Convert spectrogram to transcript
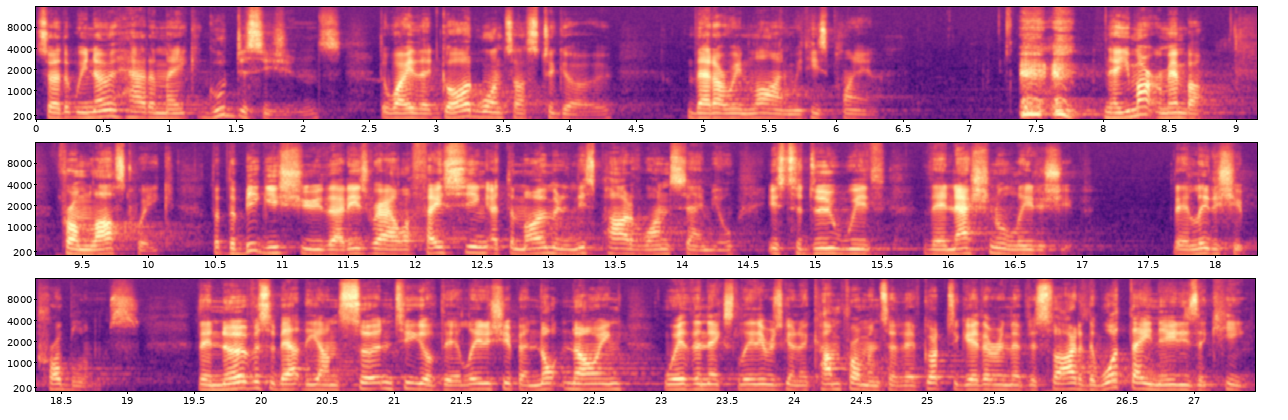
so that we know how to make good decisions the way that God wants us to go that are in line with His plan. now, you might remember from last week that the big issue that Israel are facing at the moment in this part of 1 Samuel is to do with their national leadership their leadership problems. They're nervous about the uncertainty of their leadership and not knowing where the next leader is going to come from. And so they've got together and they've decided that what they need is a king.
